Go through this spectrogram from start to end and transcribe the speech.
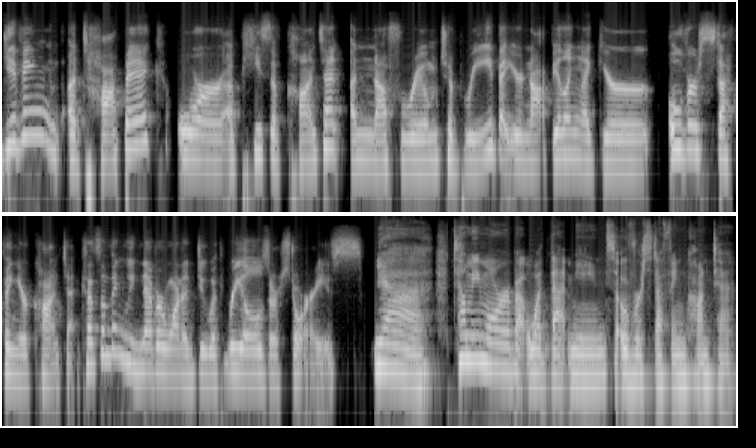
giving a topic or a piece of content enough room to breathe that you're not feeling like you're overstuffing your content. That's something we never want to do with reels or stories. Yeah. Tell me more about what that means, overstuffing content.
